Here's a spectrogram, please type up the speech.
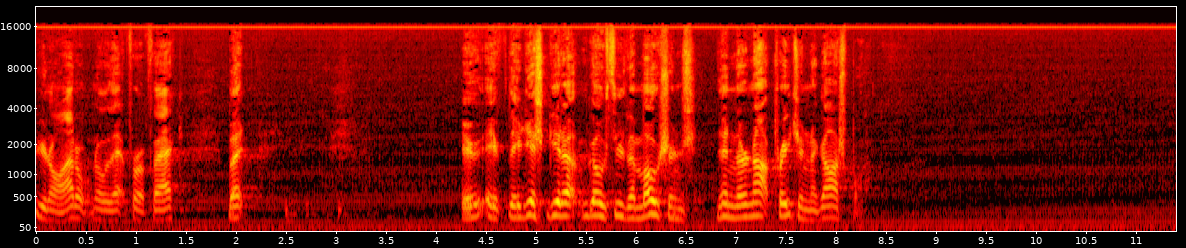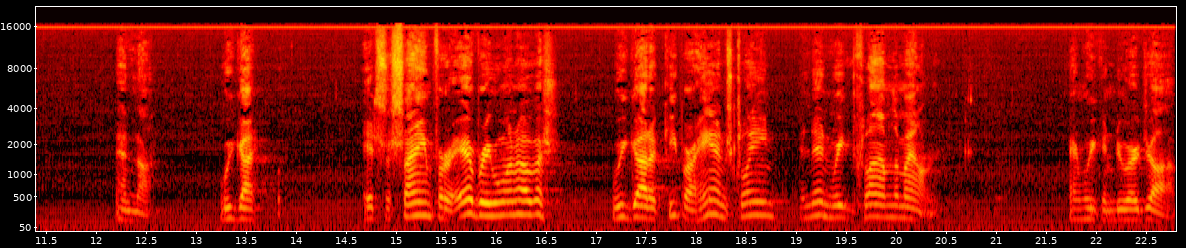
you know, I don't know that for a fact. But if, if they just get up and go through the motions, then they're not preaching the gospel. And uh, we got, it's the same for every one of us. We got to keep our hands clean, and then we can climb the mountain, and we can do our job.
